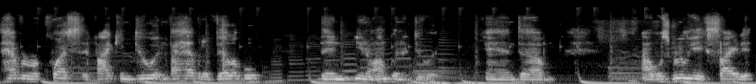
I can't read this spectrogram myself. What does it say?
have a request, if I can do it, if I have it available, then you know I'm gonna do it. And um, I was really excited.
